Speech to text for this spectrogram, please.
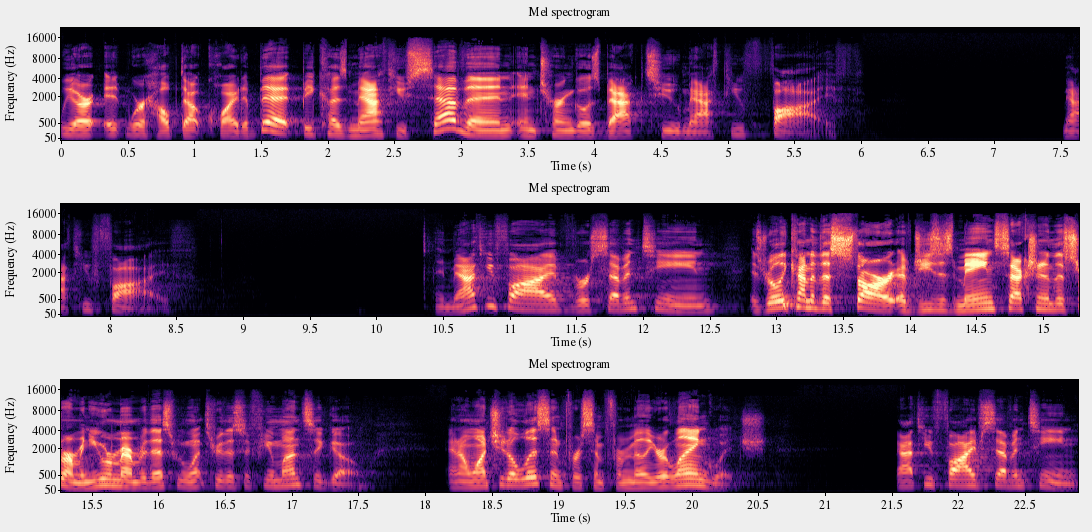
we are, it, we're helped out quite a bit because Matthew 7 in turn goes back to Matthew 5. Matthew 5. In Matthew 5, verse 17, is really kind of the start of Jesus' main section of the sermon. You remember this, we went through this a few months ago. And I want you to listen for some familiar language. Matthew 5, 17.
